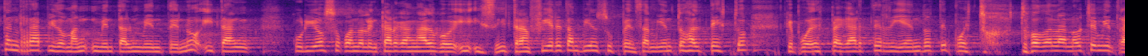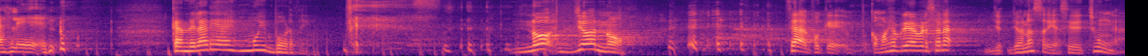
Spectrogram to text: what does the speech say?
tan rápido mentalmente ¿no? y tan curioso cuando le encargan algo y, transfiere también sus pensamientos al texto que puedes pegarte riéndote pues toda la noche mientras lees. Candelaria es muy borde. No, yo no. O sea, porque como es en primera persona, yo, no soy así de chunga.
